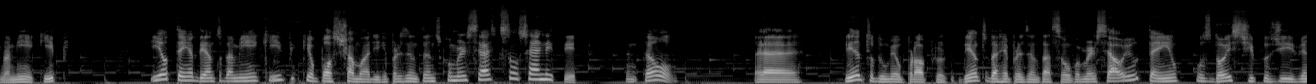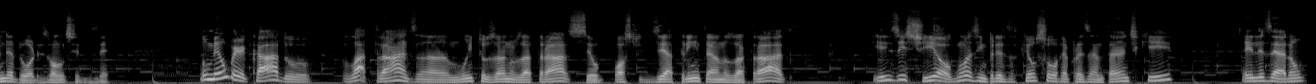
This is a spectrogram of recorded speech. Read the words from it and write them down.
na minha equipe, e eu tenho dentro da minha equipe, que eu posso chamar de representantes comerciais, que são CLT. Então, é, dentro do meu próprio, dentro da representação comercial, eu tenho os dois tipos de vendedores, vamos dizer. No meu mercado, lá atrás, há muitos anos atrás, eu posso te dizer há 30 anos atrás, existia algumas empresas que eu sou representante que eles eram,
